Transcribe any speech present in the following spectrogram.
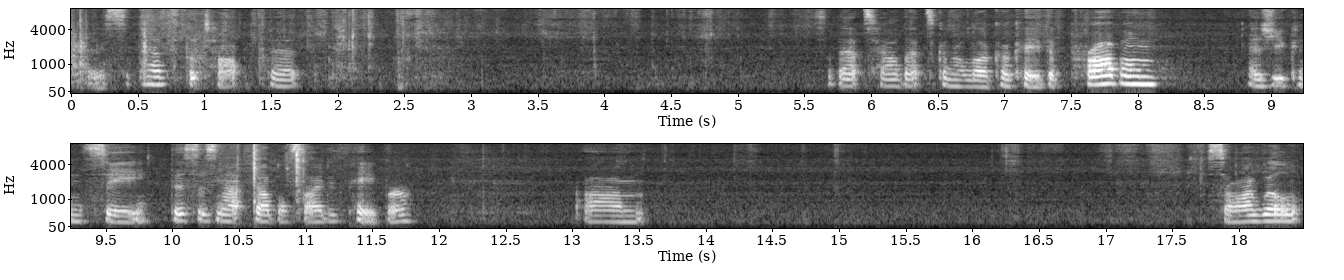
Okay, so that's the top bit. So that's how that's going to look. Okay, the problem, as you can see, this is not double-sided paper. Um, so I will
